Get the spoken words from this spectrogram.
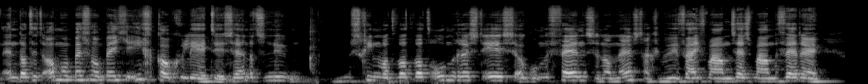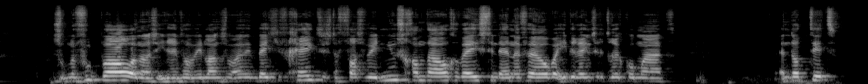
en dat dit allemaal best wel een beetje ingecalculeerd is. Hè? Dat er nu misschien wat, wat, wat onrust is, ook onder fans. En dan hè, straks weer vijf maanden, zes maanden verder zonder voetbal. En dan is iedereen het alweer langzaam een beetje vergeten. Is er vast weer een nieuw schandaal geweest in de NFL waar iedereen zich druk om maakt. En dat dit.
